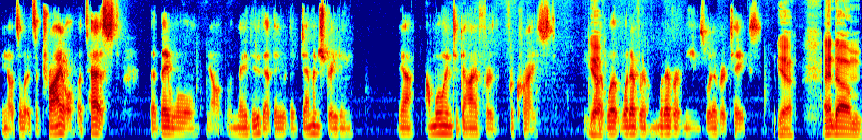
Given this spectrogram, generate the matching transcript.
You know, it's a it's a trial, a test that they will, you know, when they do that, they they're demonstrating, yeah, I'm willing to die for for Christ. Yeah, uh, whatever whatever it means, whatever it takes. Yeah, and um,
